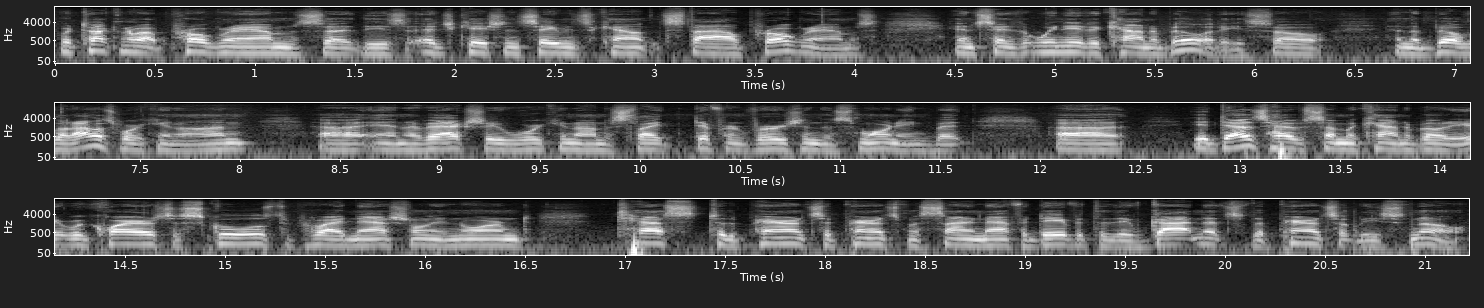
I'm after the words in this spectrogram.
we're talking about programs, uh, these education savings account style programs, and saying that we need accountability. So, in the bill that I was working on, uh, and I'm actually working on a slight different version this morning, but uh, it does have some accountability. It requires the schools to provide nationally normed tests to the parents. The parents must sign an affidavit that they've gotten it, so the parents at least know.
